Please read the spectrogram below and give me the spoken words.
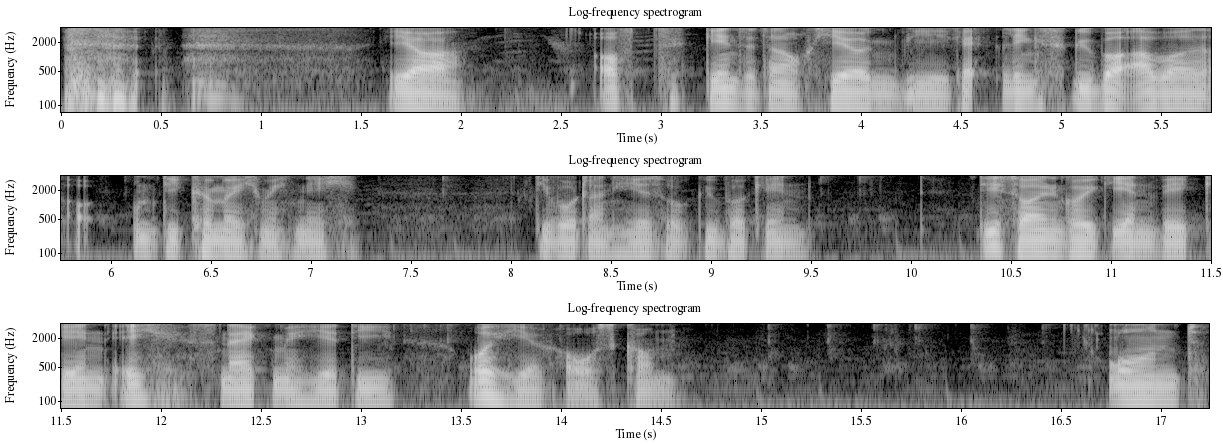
ja, oft gehen sie dann auch hier irgendwie links rüber, aber um die kümmere ich mich nicht. Die, wo dann hier so rübergehen. Die sollen ruhig ihren Weg gehen. Ich snack mir hier die, wo hier rauskommen. Und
